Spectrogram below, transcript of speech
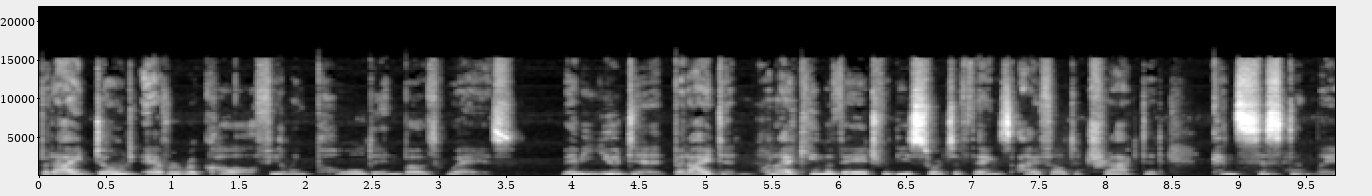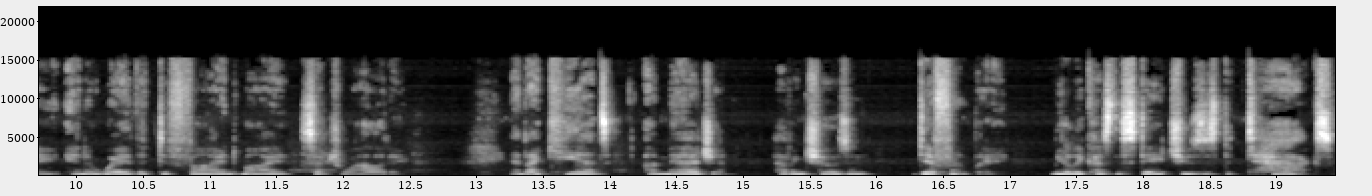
but I don't ever recall feeling pulled in both ways. Maybe you did, but I didn't. When I came of age for these sorts of things, I felt attracted consistently in a way that defined my sexuality. And I can't imagine having chosen differently merely because the state chooses to tax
